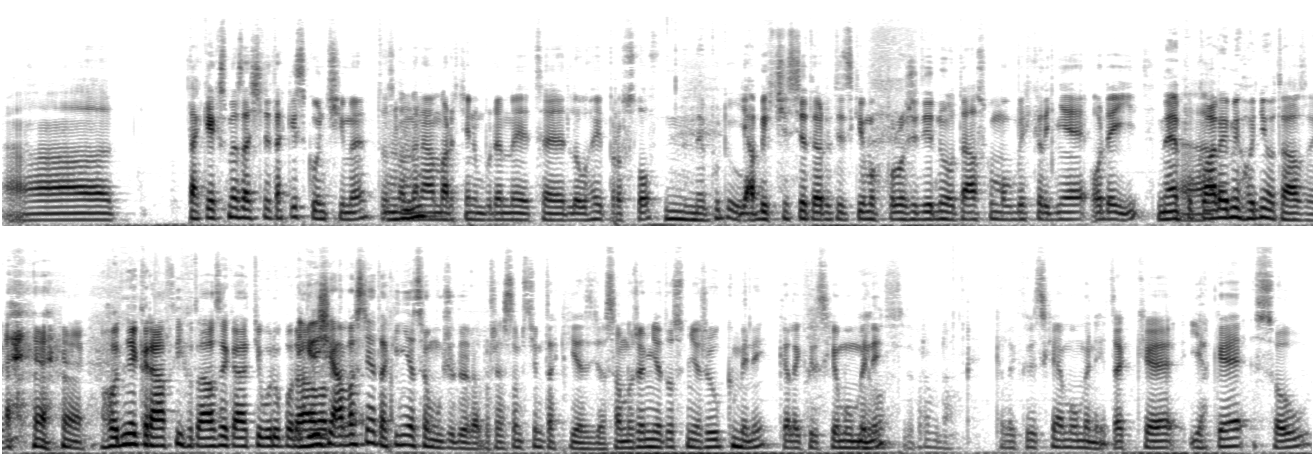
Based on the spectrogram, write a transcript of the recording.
A tak jak jsme začali, taky skončíme. To mhm. znamená, mm-hmm. Martin bude mít eh, dlouhý proslov. Nebudu. Já bych čistě teoreticky mohl položit jednu otázku, mohl bych klidně odejít. Ne, pokládej a... mi hodně otázek. hodně krátkých otázek, já ti budu podávat. Když já vlastně taky něco můžu dodat, protože já jsem s tím taky jezdil. Samozřejmě to směřuju k mini, k elektrickému mini. to je pravda. K elektrickému mini. Tak eh, jaké jsou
